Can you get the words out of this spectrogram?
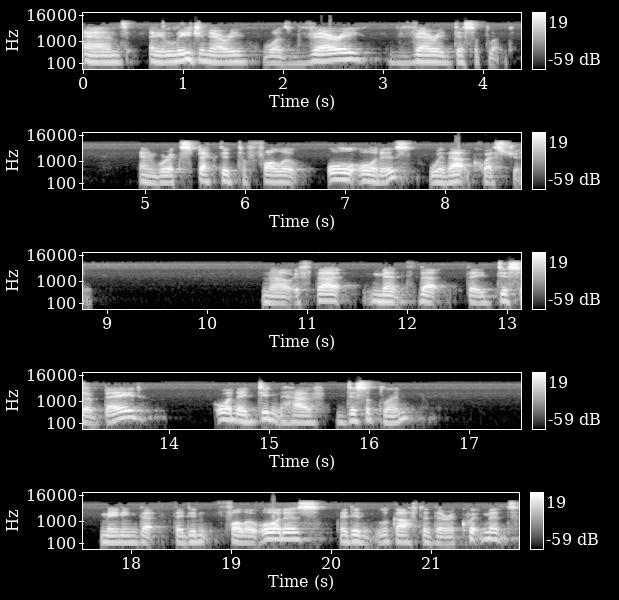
And a legionary was very, very disciplined and were expected to follow all orders without question. Now, if that meant that they disobeyed or they didn't have discipline, meaning that they didn't follow orders, they didn't look after their equipment,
